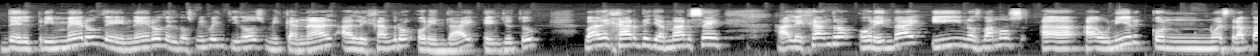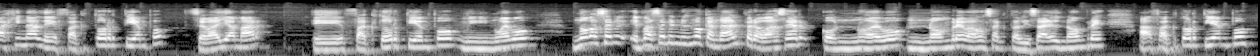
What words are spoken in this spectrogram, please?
del primero de enero del 2022, mi canal Alejandro Orenday en YouTube va a dejar de llamarse Alejandro Orenday y nos vamos a, unir con nuestra página de Factor Tiempo. Se va a llamar eh, Factor Tiempo, mi nuevo. No va a ser, va a ser el mismo canal, pero va a ser con nuevo nombre. Vamos a actualizar el nombre a Factor Tiempo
